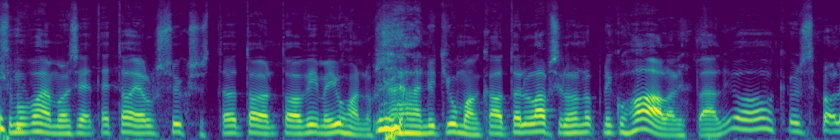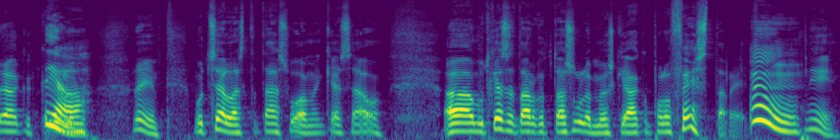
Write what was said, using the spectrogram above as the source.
se mun vaimo oli että toi ei ollut syksystä, toi, toi, on, toi on viime juhannuksena, älä nyt juman kautta, oli lapsilla on niinku haalarit päällä. Joo, kyllä se oli aika kylmä. Joo. Niin, mutta sellaista tää Suomen kesä on. Uh, mutta kesä tarkoittaa sulle myöskin aika paljon festareita. Mm. Niin,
